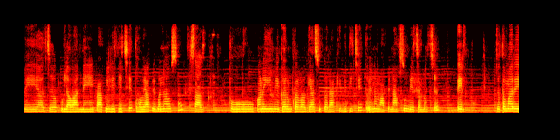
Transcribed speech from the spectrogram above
તો આજ પુલાવાને કાપી લીધી છે, તો હવે આપણે બનાવશું શાક. તો કણી મેં ગરમ કરવા ગેસ ઉપર રાખી દીધી છે, તો એનામાં આપણે નાખશું બે ચમચ તેલ. જો તમારે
